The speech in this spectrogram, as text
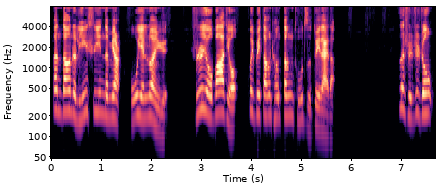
但当着林诗音的面胡言乱语，十有八九会被当成登徒子对待的。自始至终，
